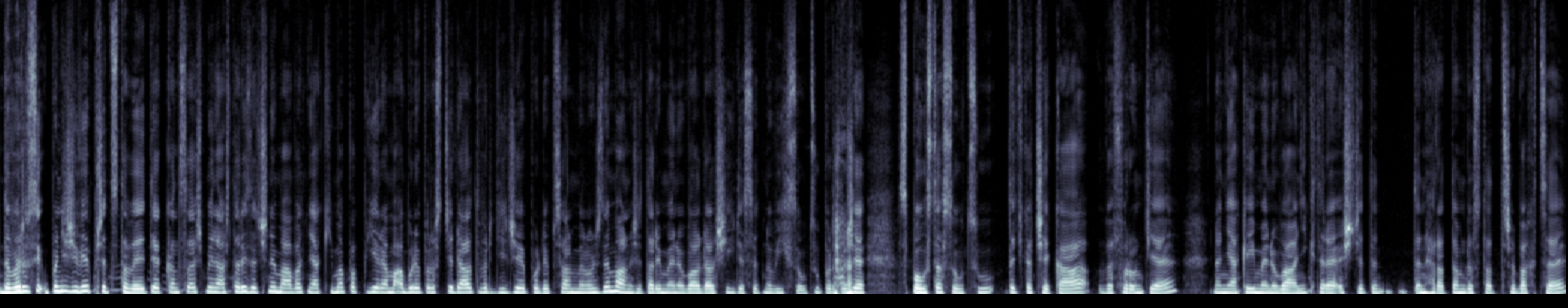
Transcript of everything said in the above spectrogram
dovedu si úplně živě představit, jak kancelář Minář tady začne mávat nějakýma papírama a bude prostě dál tvrdit, že je podepsal Miloš Zeman, že tady jmenoval dalších deset nových soudců, protože spousta soudců teďka čeká ve frontě na nějaké jmenování, které ještě ten, ten hrad tam dostat třeba chce.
